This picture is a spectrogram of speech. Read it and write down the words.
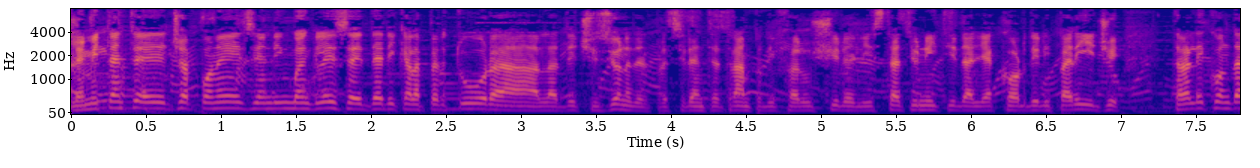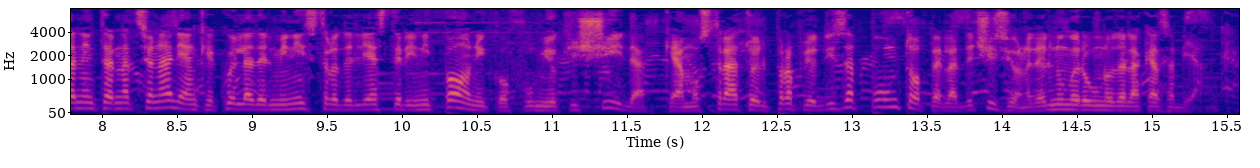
L'emittente giapponese in lingua inglese dedica l'apertura alla decisione del presidente Trump di far uscire gli Stati Uniti dagli accordi di Parigi. Tra le condanne internazionali anche quella del ministro degli esteri nipponico Fumio Kishida, che ha mostrato il proprio disappunto per la decisione del numero uno della Casa Bianca.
